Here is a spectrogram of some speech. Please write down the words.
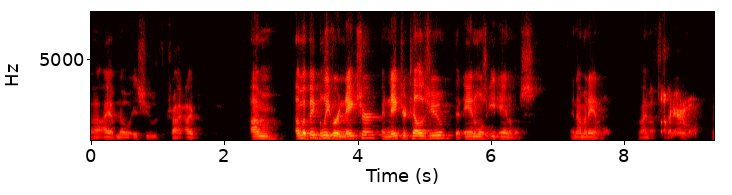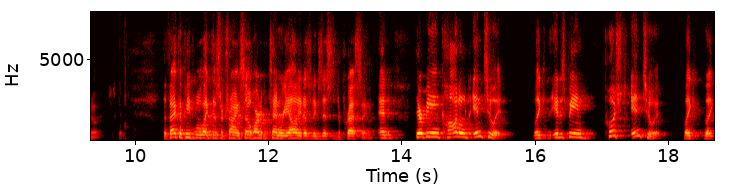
Uh, I have no issue with trying. I, I'm I'm a big believer in nature, and nature tells you that animals eat animals, and I'm an animal. I'm a fucking animal. the fact that people like this are trying so hard to pretend reality doesn't exist is depressing, and they're being coddled into it. Like it is being pushed into it. Like like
